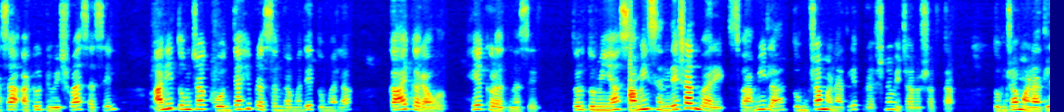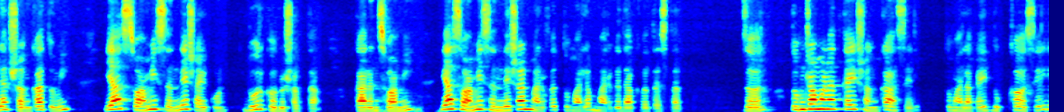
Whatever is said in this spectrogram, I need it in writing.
असा अटूट विश्वास असेल आणि तुमच्या कोणत्याही प्रसंगामध्ये तुम्हाला काय करावं हे कळत नसेल तर तुम्ही या स्वामी संदेशांद्वारे स्वामीला तुमच्या मनातले प्रश्न विचारू शकता. तुमच्या मनातल्या शंका तुम्ही या स्वामी संदेश ऐकून दूर करू शकता. कारण स्वामी या स्वामी संदेशांमार्फत तुम्हाला मार्ग दाखवत असतात. जर तुमच्या मनात काही शंका असेल तुम्हाला काही दुःख असेल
